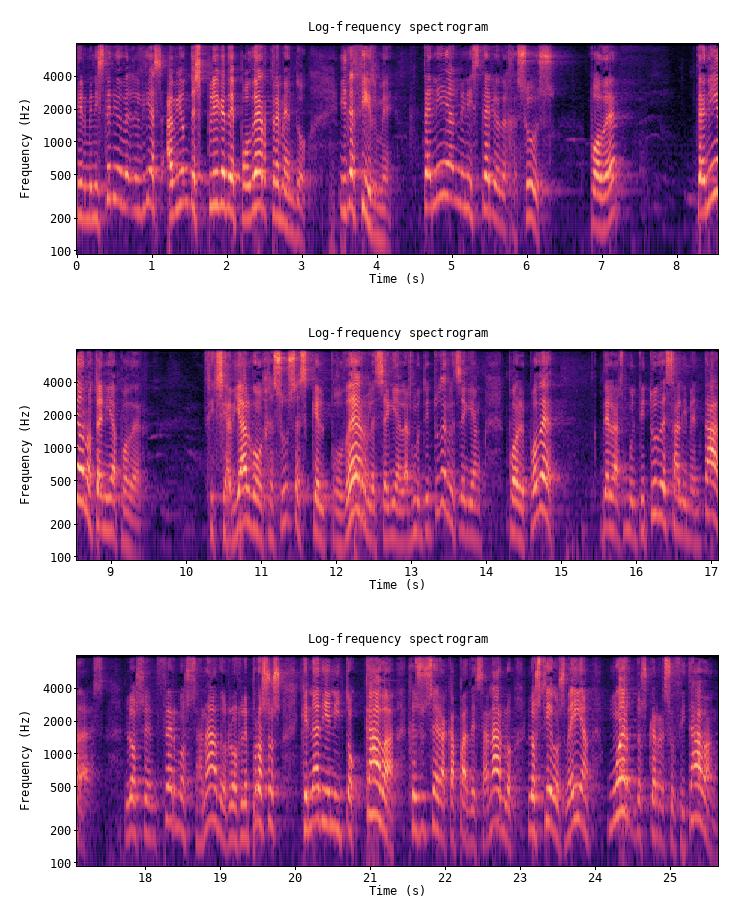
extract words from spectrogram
el ministerio de Elías había un despliegue de poder tremendo. Y decirme, ¿tenía el ministerio de Jesús poder? ¿Tenía o no tenía poder? Si había algo en Jesús es que el poder le seguía, las multitudes le seguían por el poder de las multitudes alimentadas, los enfermos sanados, los leprosos que nadie ni tocaba, Jesús era capaz de sanarlo, los ciegos veían, muertos que resucitaban.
